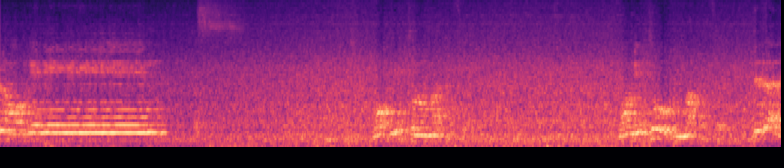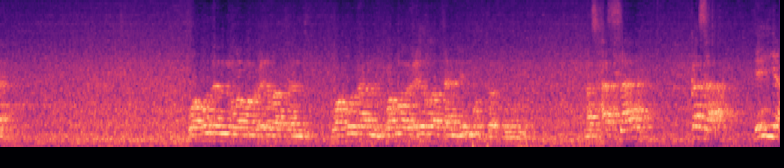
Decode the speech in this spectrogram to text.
المؤمنين بس. مؤمن ثم مؤمن ثم لذلك وهدى وموعظة وهدى وموعظة للمتقين. مسح السال كسى هي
